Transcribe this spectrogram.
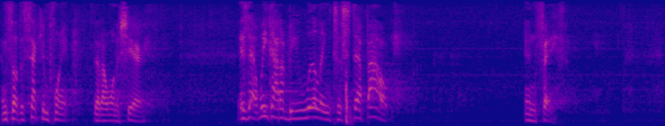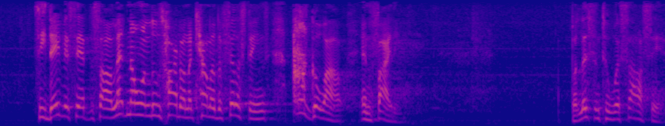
And so the second point that I want to share is that we got to be willing to step out in faith. See, David said to Saul, Let no one lose heart on account of the Philistines. I'll go out and fight him. But listen to what Saul said.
